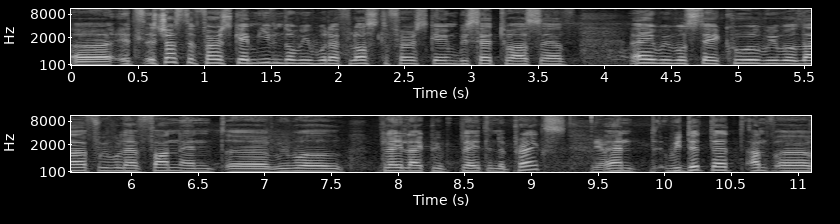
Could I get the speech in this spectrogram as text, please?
Uh, it's it's just the first game. Even though we would have lost the first game, we said to ourselves, "Hey, we will stay cool. We will laugh. We will have fun, and uh, we will play like we played in the pracs." Yep. And we did that. Un- uh,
